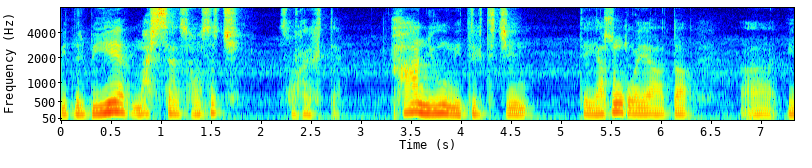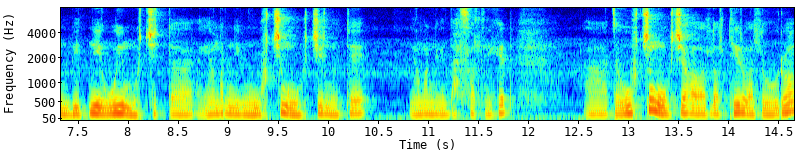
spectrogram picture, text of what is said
бид нар бие маш сайн сонсож сурах хэрэгтэй. Хаана юу мэдрэгдэж байна? Тэг ялангуяа одоо энэ бидний үе мөчөд ямар нэгэн өвчин өгж гин үү те ямар нэгэн дасгал хийхэд а за өвчин өгж байгаа бол тэр бол өөрөө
